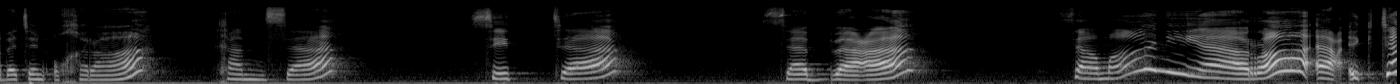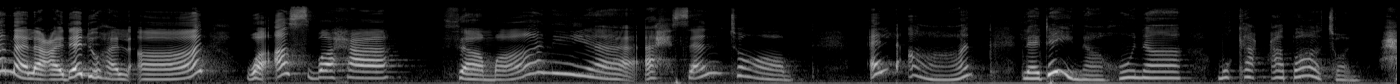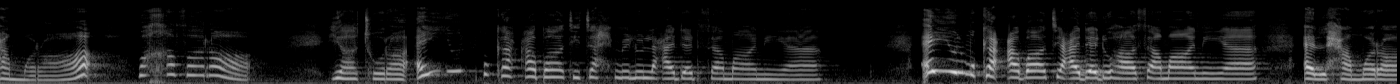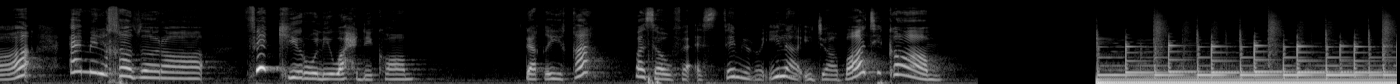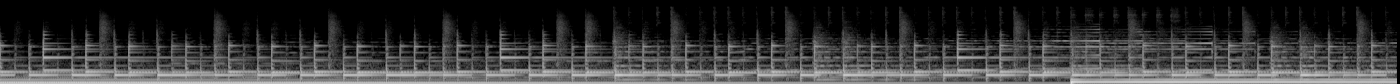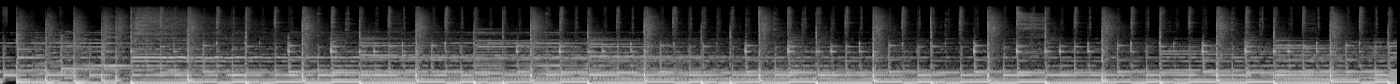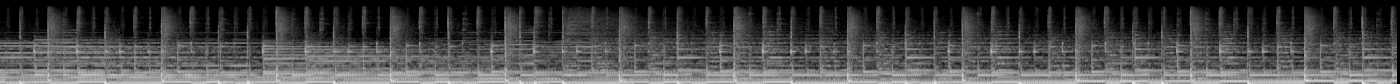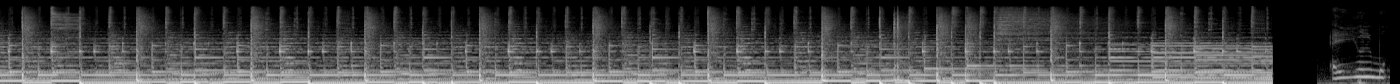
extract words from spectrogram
ذبابة أخرى خمسة ستة سبعة ثمانية. رائع. اكتمل عددها الآن وأصبح ثمانية. أحسنتم. الآن لدينا هنا مكعبات حمراء وخضراء يا ترى أي المكعبات تحمل العدد ثمانية؟ أي المكعبات عددها ثمانية؟ الحمراء أم الخضراء؟ فكروا لوحدكم دقيقة وسوف أستمع إلى إجاباتكم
